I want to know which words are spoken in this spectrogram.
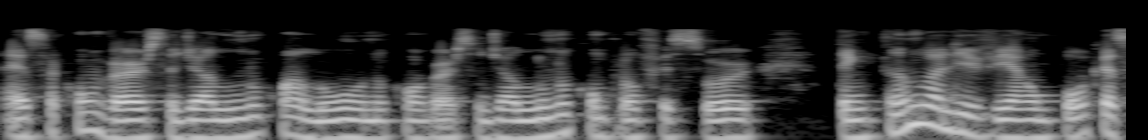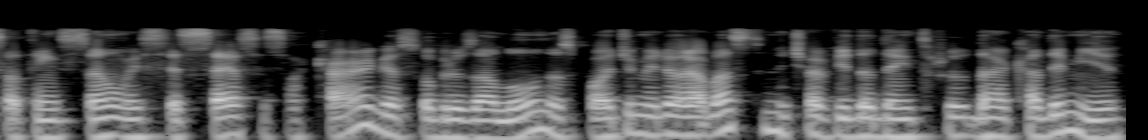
essa conversa de aluno com aluno, conversa de aluno com professor, tentando aliviar um pouco essa tensão, esse excesso, essa carga sobre os alunos, pode melhorar bastante a vida dentro da academia.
